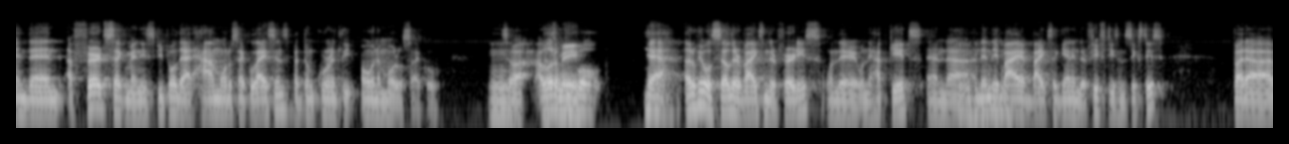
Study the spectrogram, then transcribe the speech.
And then a third segment is people that have motorcycle license but don't currently own a motorcycle. Mm, so uh, a lot of me. people, yeah, a lot of people sell their bikes in their 30s when they when they have kids, and uh, and then they buy bikes again in their 50s and 60s. But uh,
